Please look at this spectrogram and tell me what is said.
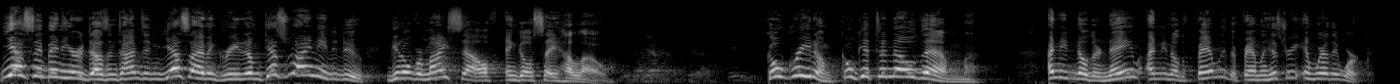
Yes, they've been here a dozen times, and yes, I haven't greeted them. Guess what I need to do? Get over myself and go say hello. Go greet them. Go get to know them. I need to know their name. I need to know the family, their family history, and where they work.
